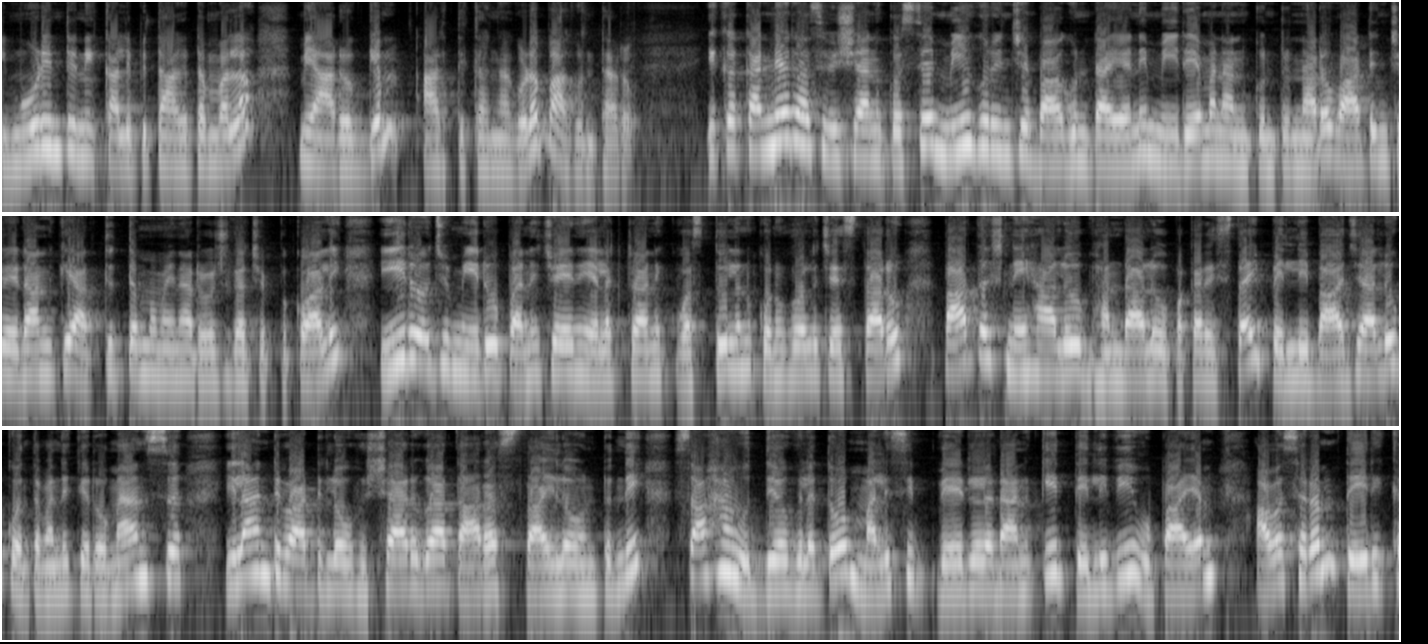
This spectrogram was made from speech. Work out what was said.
ఈ మూడింటిని కలిపి తాగటం వల్ల మీ ఆరోగ్యం ఆర్థికంగా కూడా బాగుంటారు. ఇక కన్యారాశి విషయానికి వస్తే మీ గురించే బాగుంటాయని మీరేమని అనుకుంటున్నారో వాటిని చేయడానికి అత్యుత్తమమైన రోజుగా చెప్పుకోవాలి. ఈ రోజు మీరు పనిచేయని ఎలక్ట్రానిక్ వస్తువులను కొనుగోలు చేస్తారు. పాత స్నేహాలు బంధాలు ఉపకరిస్తాయి. పెళ్ళి బాజాలు కొంతమందికి రొమాన్స్ ఇలాంటి వాటిలో హుషారుగా తారస్థాయిలో ఉంటుంది. సహా ఉద్యోగులతో మలిసి వేడలడానికి తెలివి ఉపాయం అవసరం తేరిక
